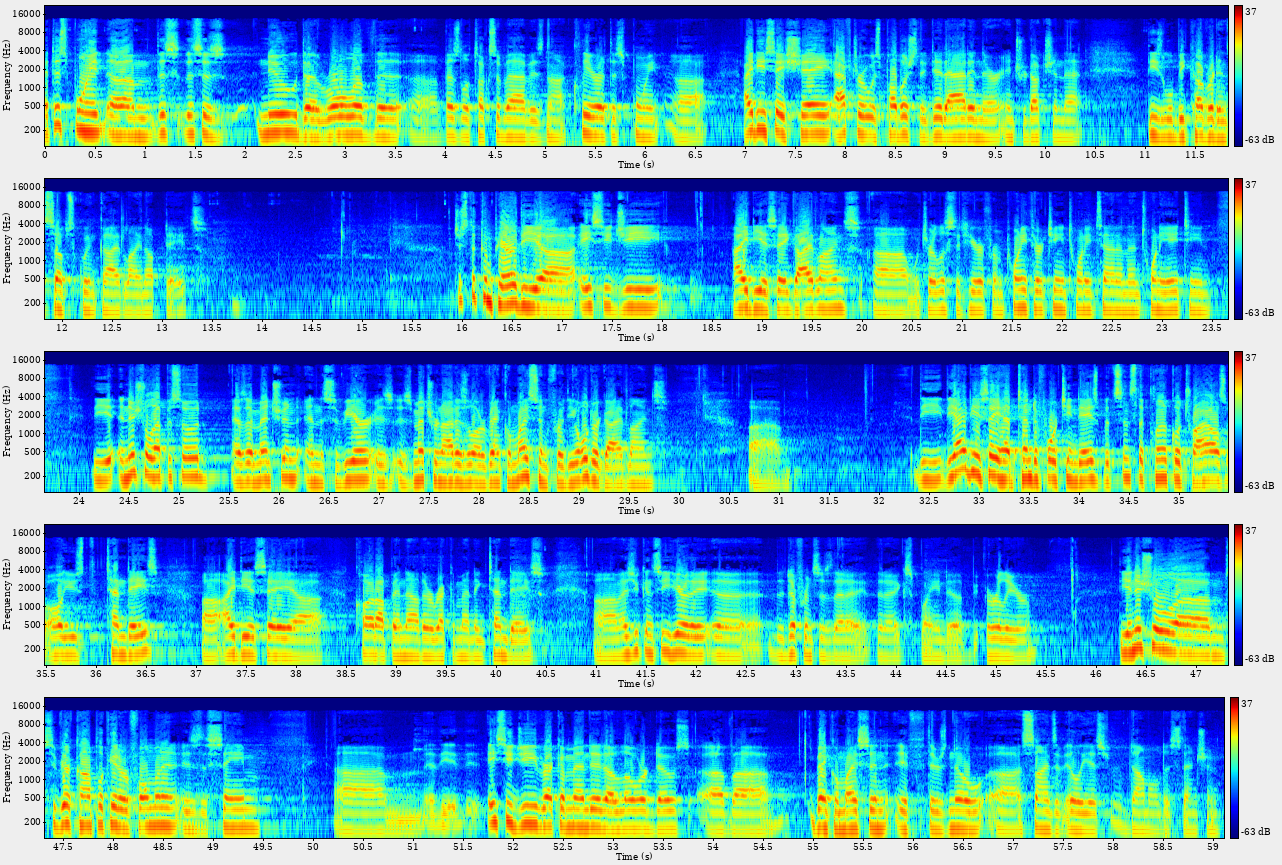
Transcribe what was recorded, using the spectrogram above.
At this point, um, this this is new. The role of the uh, bezlotuximab is not clear at this point. IDSA SHEA, after it was published, they did add in their introduction that these will be covered in subsequent guideline updates. Just to compare the uh, ACG IDSA guidelines, uh, which are listed here from 2013, 2010, and then 2018. The initial episode, as I mentioned, and the severe is, is metronidazole or vancomycin for the older guidelines. Uh, the, the IDSA had 10 to 14 days, but since the clinical trials all used 10 days, IDSA uh, caught up and now they're recommending 10 days. Um, as you can see here, they, uh, the differences that I, that I explained uh, earlier. The initial um, severe complicated or fulminant is the same. Um, the, the, ACG recommended a lower dose of uh, vancomycin if there's no uh, signs of ileus or abdominal distension.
